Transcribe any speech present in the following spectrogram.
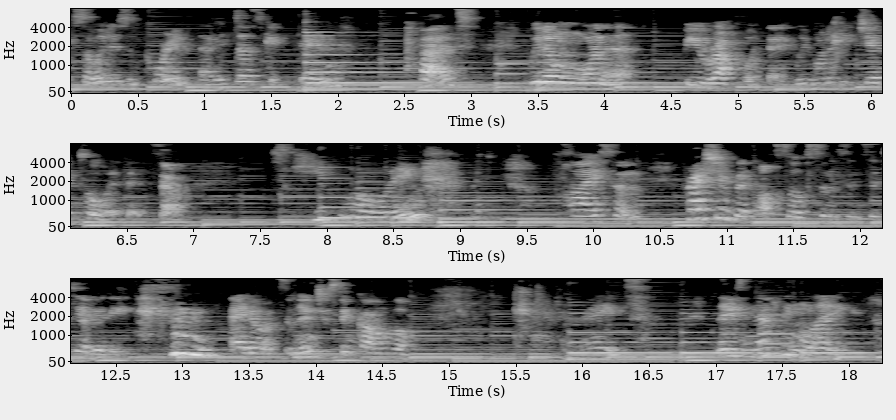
so it is important that it does get thin, but we don't want to be rough with it. We want to be gentle with it. So just keep rolling. Apply some pressure, but also some sensitivity. I know it's an interesting combo. All right. There's nothing like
